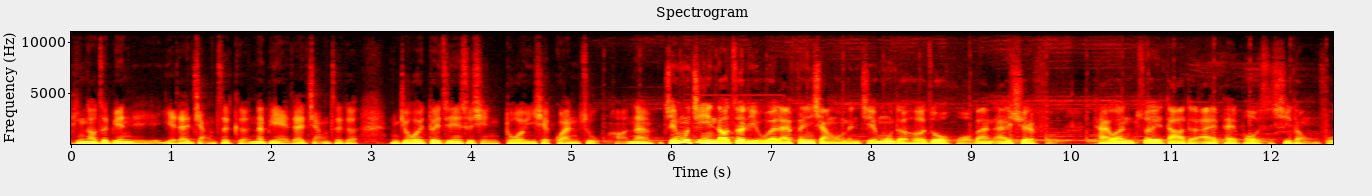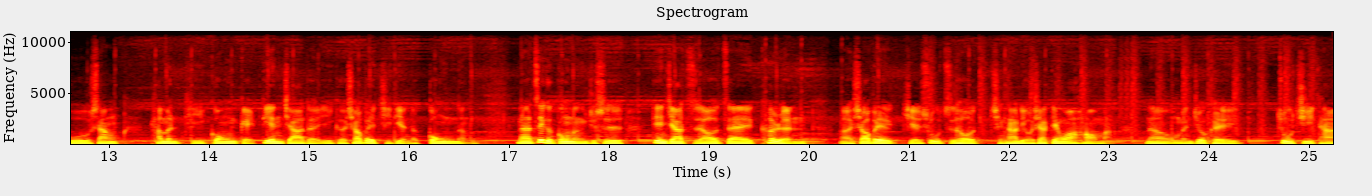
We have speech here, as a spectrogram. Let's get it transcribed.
听到这边也也在讲这个，那边也在讲这个，你就会对这件事情多一些关注。好，那节目进行到这里，我也来分享我们节目的合作伙伴 iChef，台湾最大的 iPad POS 系统服务商，他们提供给店家的一个消费几点的功能。那这个功能就是店家只要在客人。呃，消费结束之后，请他留下电话号码，那我们就可以注记他，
